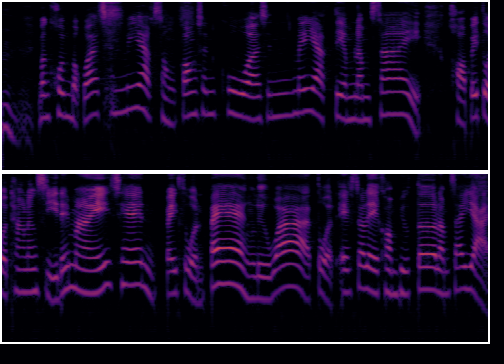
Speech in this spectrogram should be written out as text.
อืมบางคนบอกว่าฉันไม่อยากส่องกล้องฉันกลัว ฉันไม่อยากเตรียมลำไส้ ขอไปตรวจทางรังสีได้ไหม เช่น ไปสวนแป้งหรือว่าตรวจเอ็กซเรย์คอมพิวเตอร์ลำไส้ใหญ่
